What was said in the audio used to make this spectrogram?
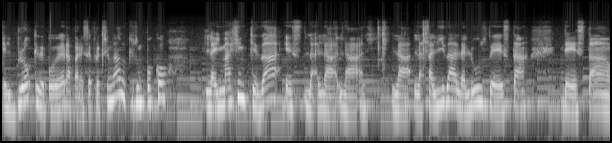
el bloque de poder aparece fraccionado, que es un poco la imagen que da es la, la, la, la, salida a la luz de esta, de esta,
